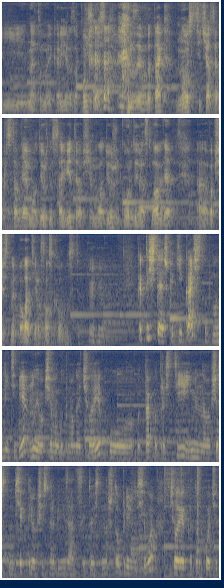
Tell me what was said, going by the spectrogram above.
и на этом моя карьера закончилась, назовем это так. Но сейчас я представляю молодежный совет и вообще молодежи города Ярославля э, в общественной палате Ярославской области. Как ты считаешь, какие качества помогли тебе, ну и вообще могут помогать человеку вот так вот расти именно в общественном секторе, в общественной организации? То есть на что прежде всего человек, который хочет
